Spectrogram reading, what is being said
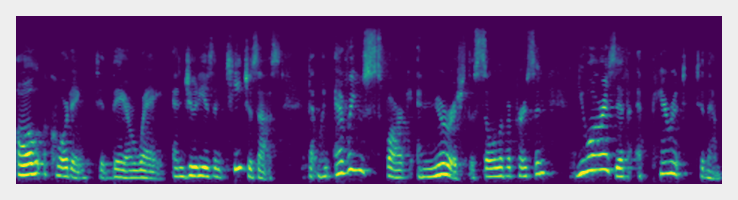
all according to their way. And Judaism teaches us that whenever you spark and nourish the soul of a person, you are as if a parent to them.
